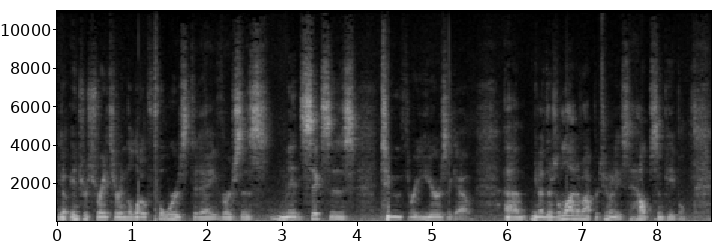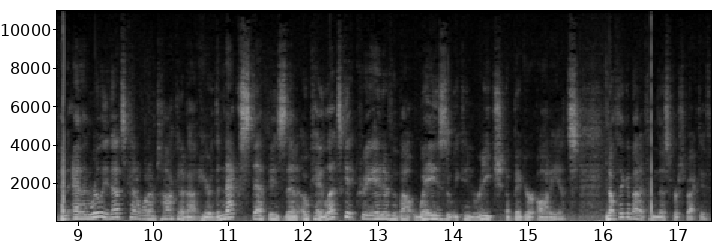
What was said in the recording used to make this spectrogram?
you know interest rates are in the low fours today versus mid sixes two, three years ago. Um, you know, there's a lot of opportunities to help some people. And, and really, that's kind of what I'm talking about here. The next step is then, okay, let's get creative about ways that we can reach a bigger audience. You know, think about it from this perspective.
